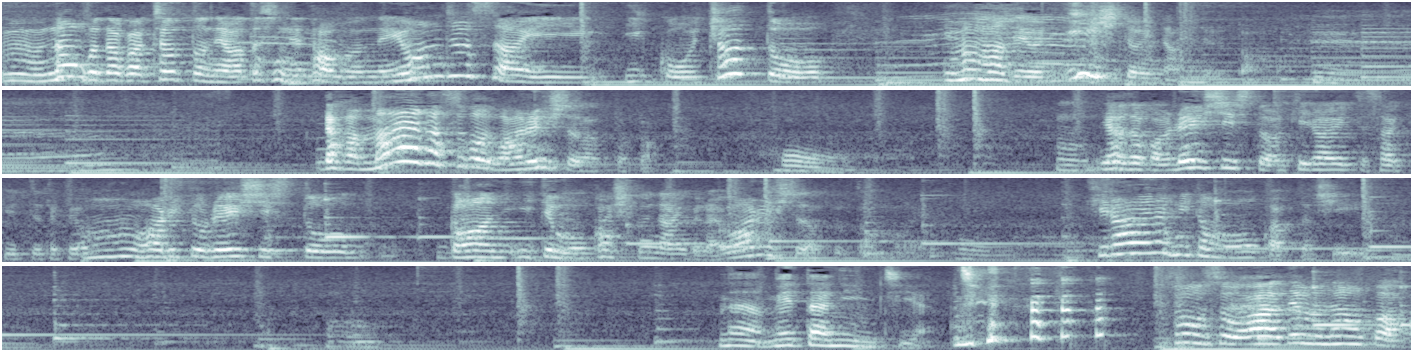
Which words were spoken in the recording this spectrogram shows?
うん、なんかだからちょっとね私ね多分ね40歳以降ちょっと今までよりいい人になってると思う。だから前がすごい悪い人だったと、ほうん、いやだからレイシストは嫌いってさっき言ってたけどもう割とレイシスト側にいてもおかしくないぐらい。悪い人だったと思うよ。うほ嫌いな人も多かったし、う、うなあメタ認知や。ん、そうそう。あでもなんか、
